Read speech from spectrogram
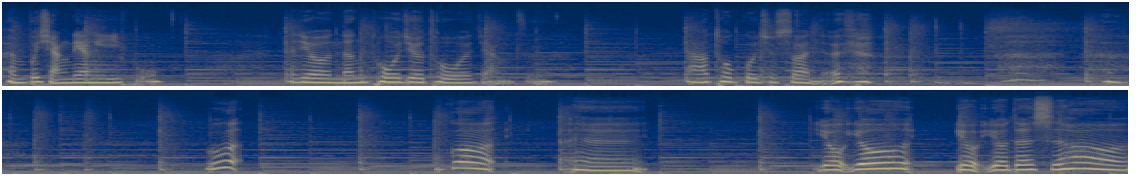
很不想晾衣服，他就能拖就拖这样子，然后拖过就算了。不过，不过，嗯、有有有有的时候，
